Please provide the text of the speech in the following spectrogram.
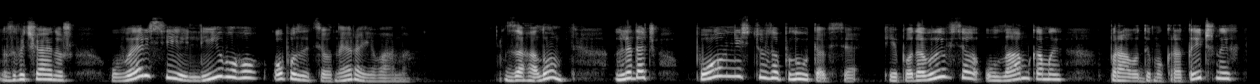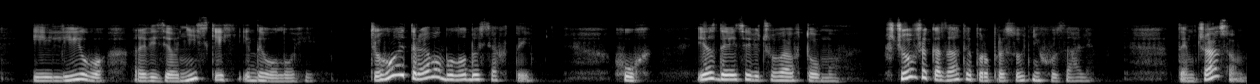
звичайно ж, у версії лівого опозиціонера Івана. Загалом глядач повністю заплутався і подавився уламками праводемократичних і ліво-ревізіоністських ідеологій, чого і треба було досягти. Хух, я, здається, відчував тому, що вже казати про присутніх у залі. Тим часом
